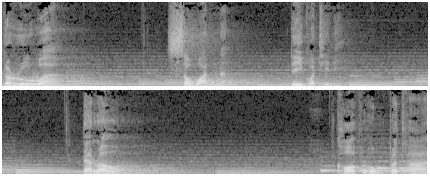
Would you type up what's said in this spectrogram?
เรารู้ว่าสวรรค์นั้นดีกว่าที่นี่ แต่เราขอพระองค์ประทาน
